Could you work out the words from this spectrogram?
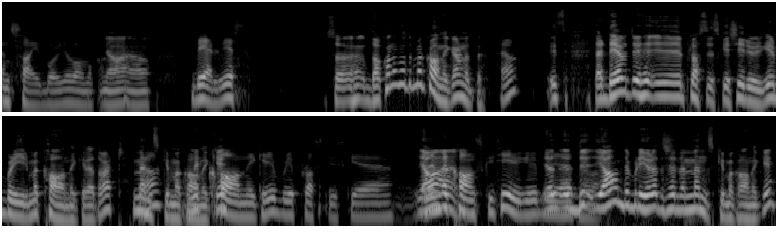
en cyborg, eller hva man kan Ja, ja. Delvis. Så da kan du gå til mekanikeren, vet du. Ja. It's- Det er det, vet du. eh, Plastiske kirurger blir mekanikere etter hvert. Menneskemekaniker. Ja, mekanikere blir plastiske Ja, Eller mekanske kirurger Ja, blir du, ja, du blir jo rett og slett en menneskemekaniker.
